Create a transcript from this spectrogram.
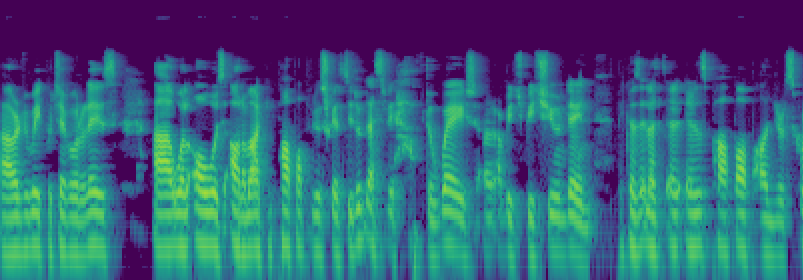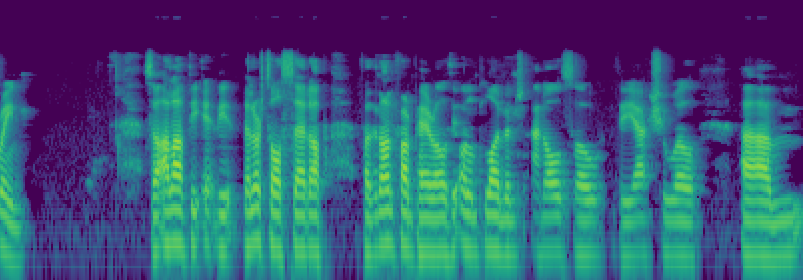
or every week, whichever one it is, uh, will always automatically pop up on your screen. So you don't necessarily have to wait or be, be tuned in because it'll, it'll just pop up on your screen. So I'll have the, the, the alerts all set up for the non-farm payrolls, the unemployment, and also the actual um,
